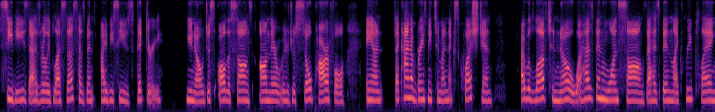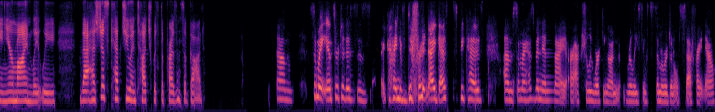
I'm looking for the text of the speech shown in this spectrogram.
CDs that has really blessed us has been IBC's Victory. You know, just all the songs on there were just so powerful. And that kind of brings me to my next question. I would love to know what has been one song that has been like replaying in your mind lately that has just kept you in touch with the presence of God. Um, so my answer to this is kind of different, I guess, because um, so my husband and I are actually working on releasing some original stuff right now.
